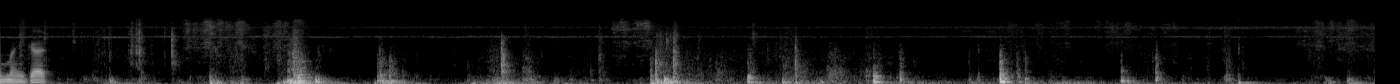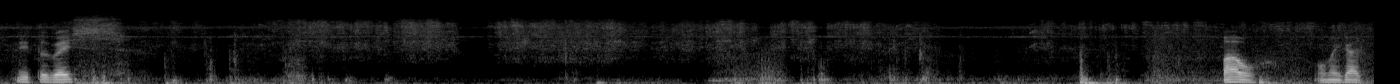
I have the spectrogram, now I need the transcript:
Oh my god. Dito guys. Wow. Oh my god.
